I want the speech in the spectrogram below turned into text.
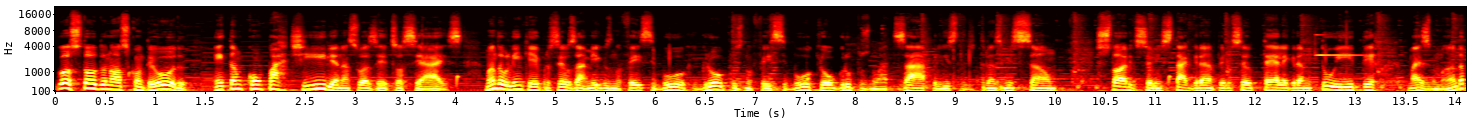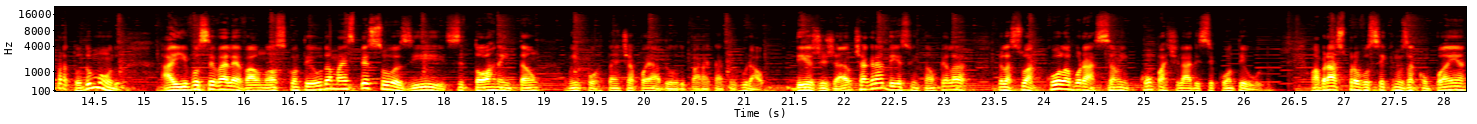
Gostou do nosso conteúdo? Então compartilha nas suas redes sociais. Manda o link aí para os seus amigos no Facebook, grupos no Facebook ou grupos no WhatsApp, lista de transmissão, story do seu Instagram, pelo seu Telegram, Twitter, mas manda para todo mundo. Aí você vai levar o nosso conteúdo a mais pessoas e se torna então um importante apoiador do Paracatu Rural. Desde já eu te agradeço então pela, pela sua colaboração em compartilhar esse conteúdo. Um abraço para você que nos acompanha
